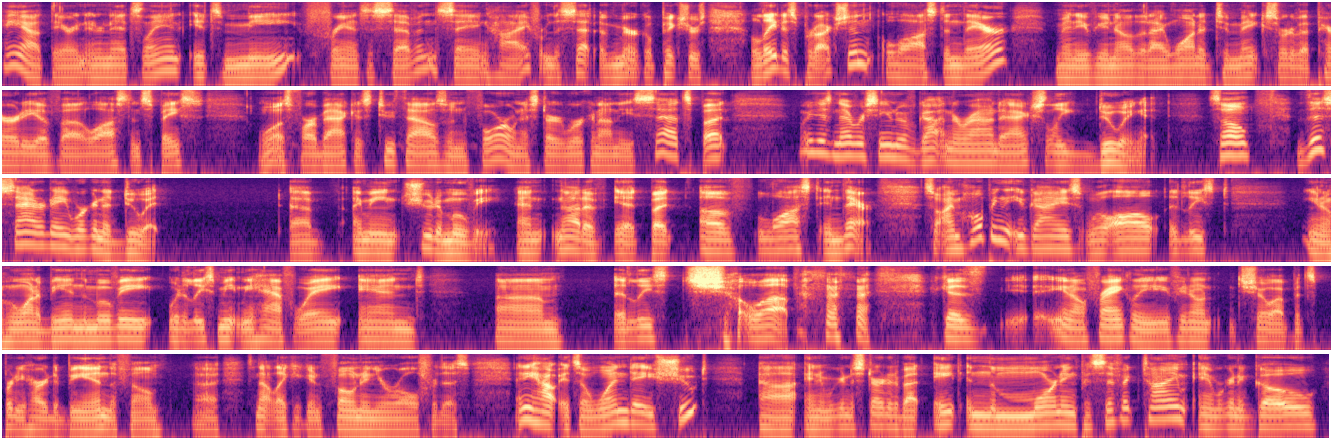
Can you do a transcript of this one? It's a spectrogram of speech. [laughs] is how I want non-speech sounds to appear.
Hey out there in Internet's land, it's me, Francis7, saying hi from the set of Miracle Pictures' latest production, Lost in There. Many of you know that I wanted to make sort of a parody of uh, Lost in Space, well, as far back as 2004 when I started working on these sets, but we just never seem to have gotten around to actually doing it. So, this Saturday we're going to do it. Uh, I mean, shoot a movie, and not of it, but of Lost in There. So I'm hoping that you guys will all at least you know, who want to be in the movie would at least meet me halfway and um, at least [laughs] show up. [laughs] because, you know, frankly, if you don't show up, it's pretty hard to be in the film. Uh, it's not like you can phone in your role for this. Anyhow, it's a one day shoot, uh, and we're going to start at about 8 in the morning Pacific time, and we're going to go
